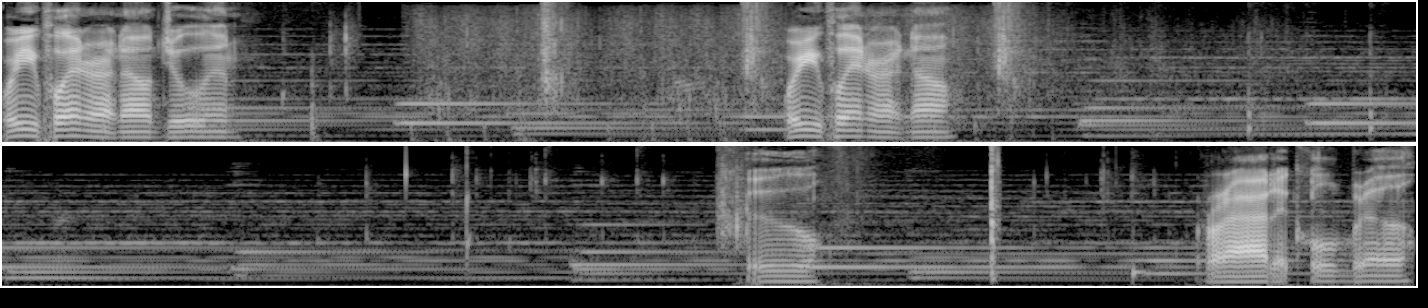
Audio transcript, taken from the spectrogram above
Where are you playing right now, Julian? Where are you playing right now? Cool. Radical, bro.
